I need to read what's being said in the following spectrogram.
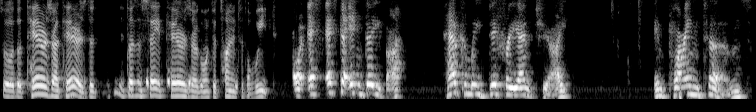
So the tares are tares. The, it doesn't say tares are going to turn into the wheat. All right, let's, let's get in deeper. How can we differentiate in plain terms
